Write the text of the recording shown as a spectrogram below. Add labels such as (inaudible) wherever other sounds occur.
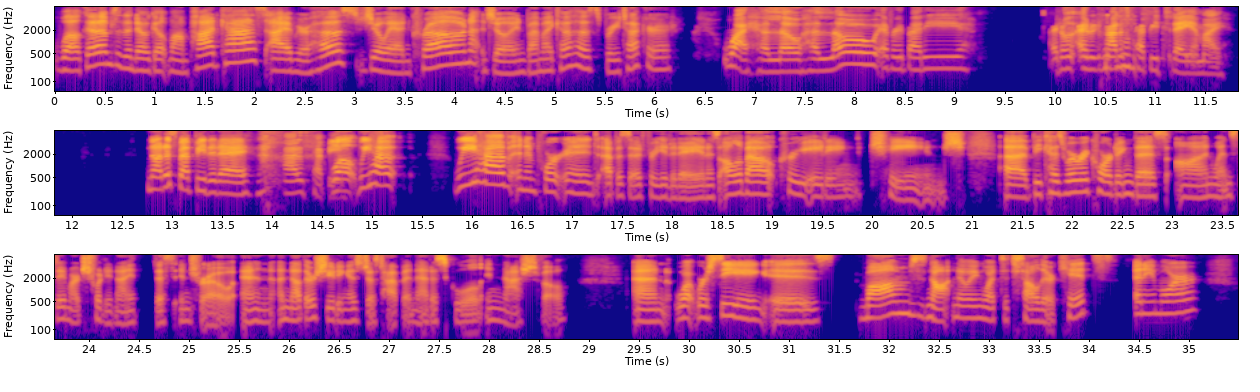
Welcome to the No Guilt Mom podcast. I am your host, Joanne Crone, joined by my co-host Brie Tucker. Why, hello, hello, everybody. I don't I'm not as peppy (laughs) today, am I? Not as peppy today. Not as peppy. well, we have we have an important episode for you today, and it's all about creating change uh, because we're recording this on Wednesday, March 29th, this intro, and another shooting has just happened at a school in Nashville. And what we're seeing is moms not knowing what to tell their kids anymore.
